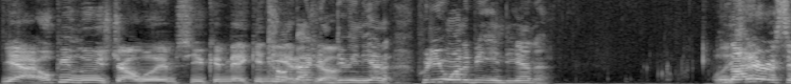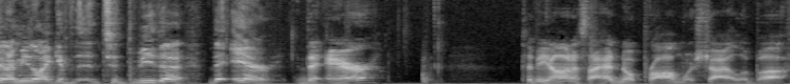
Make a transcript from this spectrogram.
yeah. I hope you lose, John Williams, so you can make Indiana. Come back Jones. and do Indiana. Who do you want to be Indiana? Well, Not said- Harrison. I mean, like if to be the the heir. The Air, to be honest, I had no problem with Shia LaBeouf.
